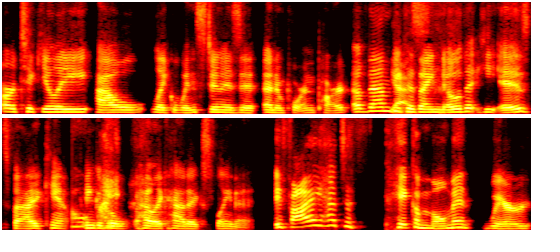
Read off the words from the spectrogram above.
articulate how like Winston is an important part of them? Because I know that he is, but I can't Oh, think of I- a, how like how to explain it. if I had to pick a moment where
